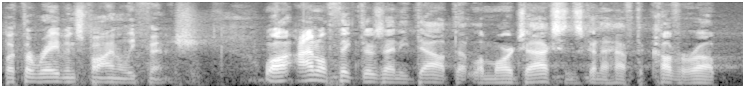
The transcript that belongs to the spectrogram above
But the Ravens finally finish. Well, I don't think there's any doubt that Lamar Jackson's going to have to cover up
